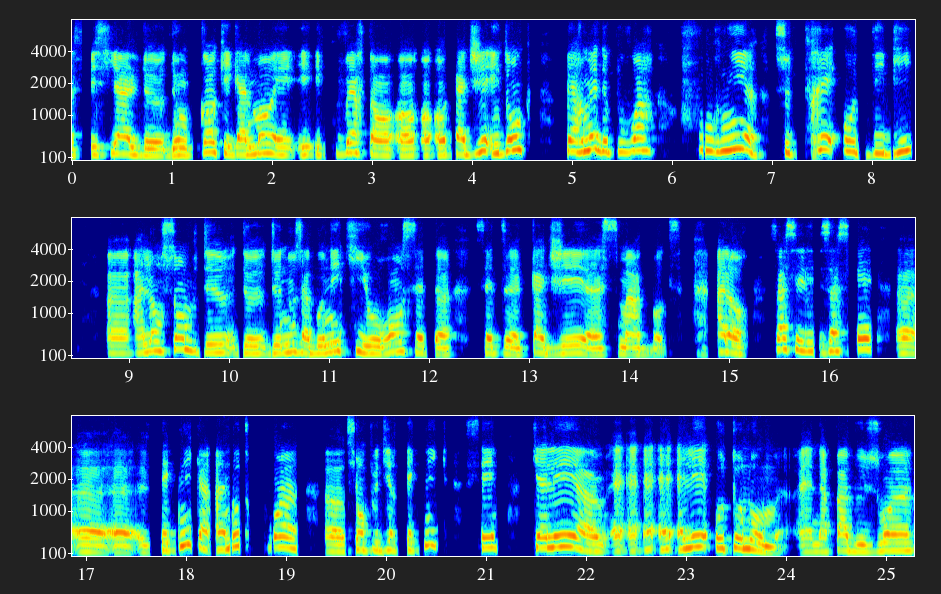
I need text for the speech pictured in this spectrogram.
spéciale de, de également, est, couverte en, en, en 4G et donc permet de pouvoir fournir ce très haut débit euh, à l'ensemble de, de, nos abonnés qui auront cette, cette 4G euh, Smartbox. Alors, ça, c'est les aspects euh, techniques. Un autre point, si on peut dire technique, c'est est, elle, est autonome. Elle n'a pas besoin,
